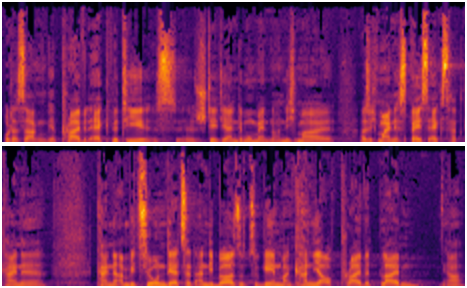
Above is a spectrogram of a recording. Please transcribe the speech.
Oder sagen wir Private Equity. Es steht ja in dem Moment noch nicht mal, also ich meine, SpaceX hat keine, keine Ambitionen derzeit an die Börse zu gehen. Man kann ja auch private bleiben. Ja,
